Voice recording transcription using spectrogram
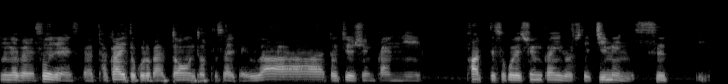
だからそうじゃないですか。高いところからドーンと落とされて、うわーっと落ちる瞬間に、パッてそこで瞬間移動して地面にスッっていう。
